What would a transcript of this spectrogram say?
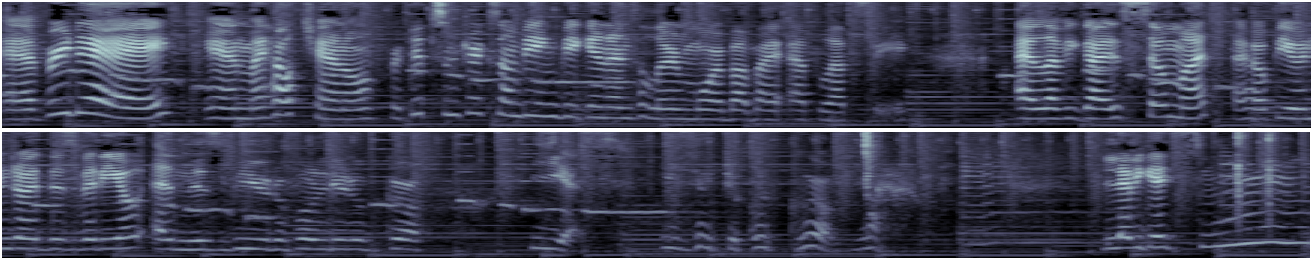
every day, and my health channel for tips and tricks on being vegan and to learn more about my epilepsy. I love you guys so much. I hope you enjoyed this video and this beautiful little girl. Yes, you're such a good girl. Love you guys.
